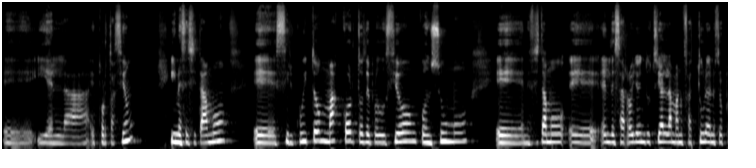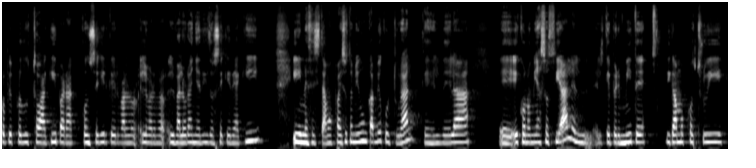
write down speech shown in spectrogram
eh, y en la exportación y necesitamos eh, circuitos más cortos de producción, consumo, necesitamos el desarrollo industrial, la manufactura de nuestros propios productos aquí para conseguir que el valor añadido se quede aquí y necesitamos para eso también un cambio cultural, que es el de la economía social, el, que permite, digamos, construir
